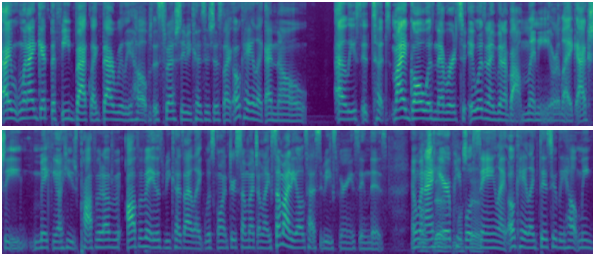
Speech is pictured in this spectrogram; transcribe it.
I when I get the feedback like that really helps, especially because it's just like okay, like I know at least it touched. My goal was never to. It wasn't even about money or like actually making a huge profit of off of it. It was because I like was going through so much. I'm like somebody else has to be experiencing this, and when Most I hear def, people saying like okay, like this really helped me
